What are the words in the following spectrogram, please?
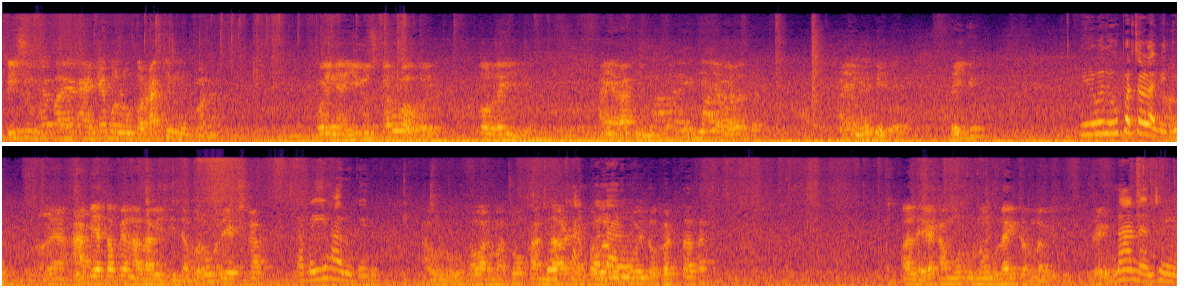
tissue paper એક આ ટેબલ ઉપર રાખી મૂકવાના. કોઈને યુઝ કરવા હોય તો લઈ લે. અહીંયા રાખી મૂકવા બીજા બરાબર અહીંયા મૂકી દો. થઈ ગયું? બધું ઉપર ચડાવી દઉં હવે આ બે તપેલા લાવી દીધા બરોબર? એક્સ્ટ્રા આ ભાઈ સારું કર્યું. આ ઓલું સવારમાં ચોખા દાળ ને પલાળવું. હોય તો ઘટતા હતા. હાલે એક આ મોટું નવું લાઇટર લાવી દીધું રાઈટ ના ના જરૂર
